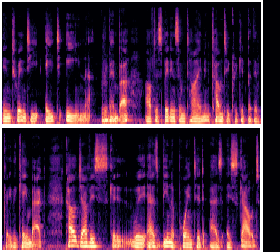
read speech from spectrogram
in 2018 remember after spending some time in county cricket but they they came back. Kyle Jarvis has been appointed as a scout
